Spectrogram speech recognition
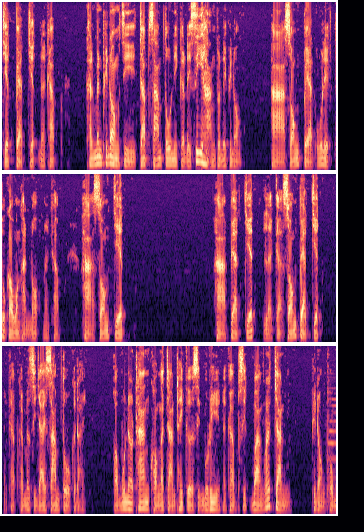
เจ็ดแปดเจ็ดนะครับคันแม่นพี่น้องสี่จับสามตัวนี้กันได้สี่หางตัวในพี่น้องหาสองแปดโอเล็กตัวเก่าวังหันเนาะนะครับหาสองเจ็ด ห้าแปดเจ็ดและก็สองแปดเจ็ดนะครับคันมันสิยายสามโตวก็ได้ขอมูลแนวทางของอาจารย์ไทเกอร์สิงห์บุรีนะครับสิทธิ์บางระจันพี่น้องผม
